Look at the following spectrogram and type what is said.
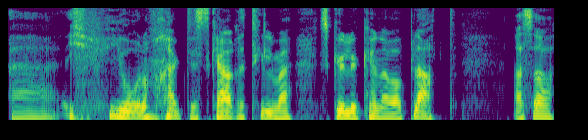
eh, jorden faktiskt kanske till och med skulle kunna vara platt. Alltså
